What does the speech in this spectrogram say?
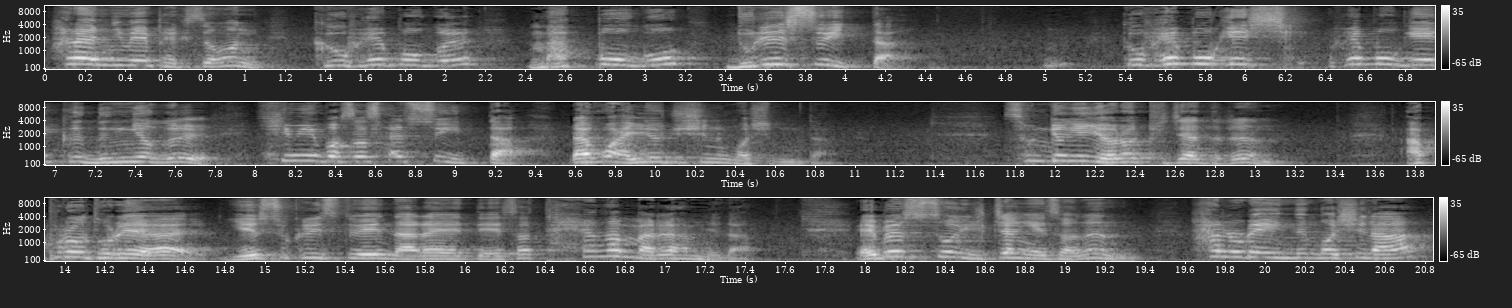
하나님의 백성은 그 회복을 맛보고 누릴 수 있다. 그 회복의 시, 회복의 그 능력을 힘입어서 살 수 있다라고 알려주시는 것입니다. 성경의 여러 기자들은 앞으로 도래야 할 예수 그리스도의 나라에 대해서 다양한 말을 합니다. 에베소서 1장에서는 하늘에 있는 것이나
